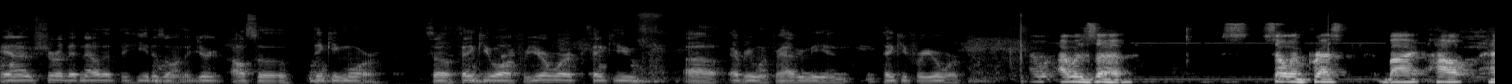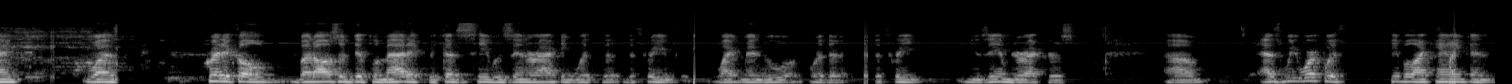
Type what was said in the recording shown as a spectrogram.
And I'm sure that now that the heat is on, that you're also thinking more. So thank you all for your work. Thank you, uh, everyone, for having me, and thank you for your work. I, I was uh, so impressed by how Hank was critical, but also diplomatic because he was interacting with the, the three white men who were, were the, the three museum directors um, as we work with people like Hank and,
